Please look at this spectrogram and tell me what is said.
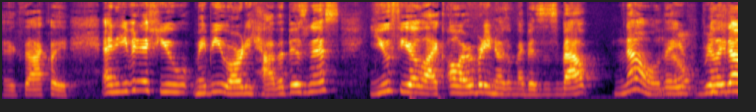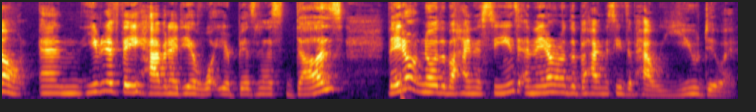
Exactly. And even if you maybe you already have a business, you feel like, oh, everybody knows what my business is about. No, they really don't. And even if they have an idea of what your business does, they don't know the behind the scenes and they don't know the behind the scenes of how you do it.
